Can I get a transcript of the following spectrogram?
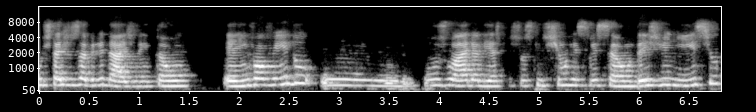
os testes de usabilidade, né? Então, é, envolvendo o, o, usuário ali, as pessoas que tinham restrição desde o início,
